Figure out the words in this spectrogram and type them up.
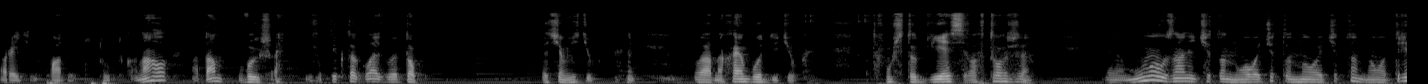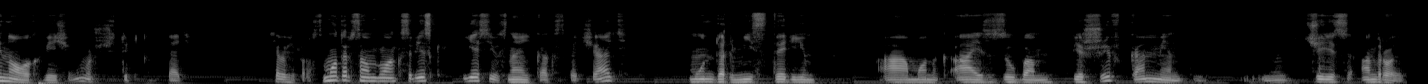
рейтинг падает. Тут канал а там выше. Тикток лайк топ. Зачем youtube? Ладно хай будет youtube. Потому что весело тоже мы узнали что-то новое что-то новое что-то новое три новых вещи ну может 4 5 Всем просмотр, с вами Макс Риск. Если знаете, как скачать Мундер Мистери Among Ай с зубом, пиши в комменты через Android.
